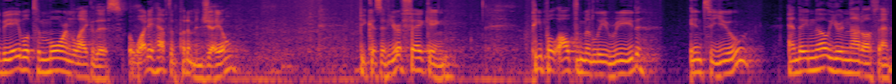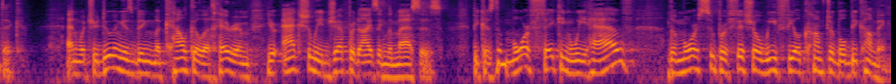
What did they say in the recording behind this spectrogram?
to be able to mourn like this. But why do you have to put him in jail? Because if you're faking, people ultimately read into you and they know you're not authentic. And what you're doing is being makalka lecherim, you're actually jeopardizing the masses. Because the more faking we have, the more superficial we feel comfortable becoming.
